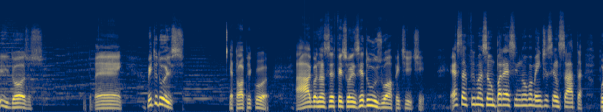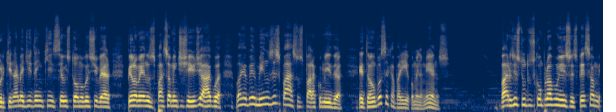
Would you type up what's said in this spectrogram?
e idosos. Muito bem. Mito 2. É tópico. A água nas refeições reduz o apetite. Essa afirmação parece novamente sensata, porque na medida em que seu estômago estiver pelo menos parcialmente cheio de água, vai haver menos espaços para a comida, então você acabaria comendo menos. Vários estudos comprovam isso, especialmente,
